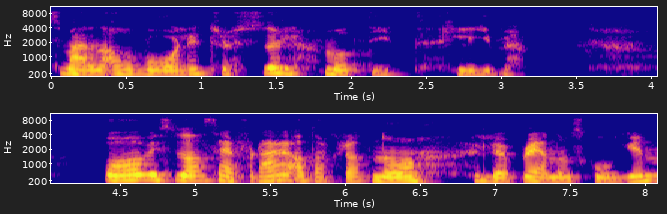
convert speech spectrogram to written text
som er en alvorlig trussel mot ditt liv. Og hvis du da ser for deg at akkurat nå løper du gjennom skogen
